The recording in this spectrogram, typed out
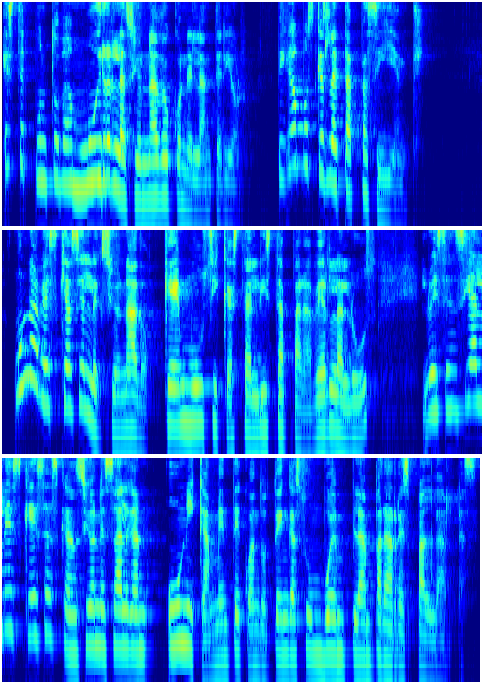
Este punto va muy relacionado con el anterior. Digamos que es la etapa siguiente. Una vez que has seleccionado qué música está lista para ver la luz, lo esencial es que esas canciones salgan únicamente cuando tengas un buen plan para respaldarlas.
